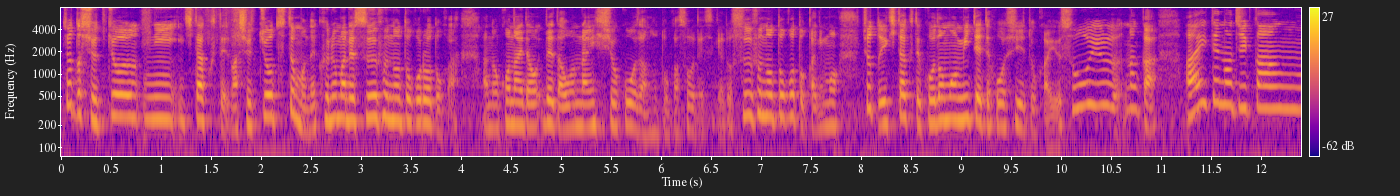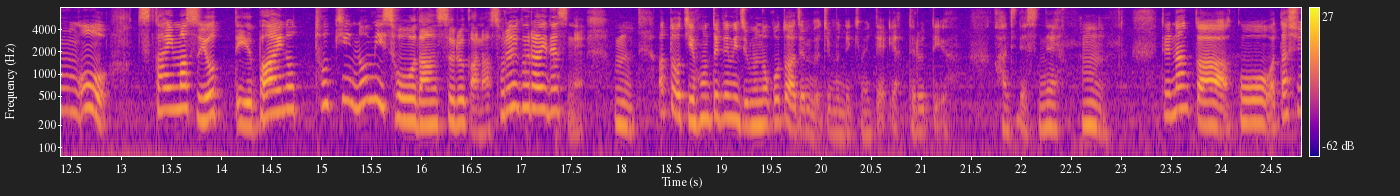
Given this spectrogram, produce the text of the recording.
ちょっと出張に行きたくて、まあ、出張っつってもね車で数分のところとかあのこの間出たオンライン秘書講座のとかそうですけど数分のとことかにもちょっと行きたくて子供を見ててほしいとかいうそういうなんか相手の時間を使いますよっていう場合の時のみ相談するかな。それぐらいですね。うん、あとは基本的に自分のことは全部自分で決めてやってるっていう。感じですね。うん、でなんかこう私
